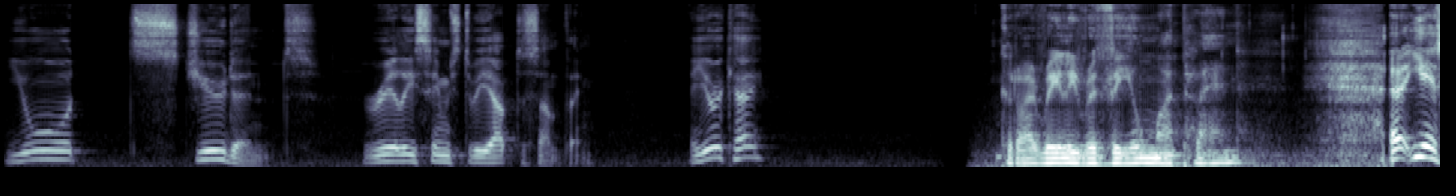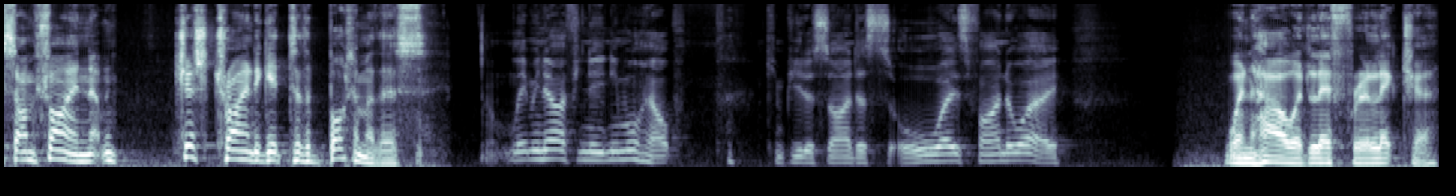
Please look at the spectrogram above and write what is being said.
Your student really seems to be up to something. Are you okay? Could I really reveal my plan? Uh, yes, I'm fine. I'm just trying to get to the bottom of this. Let me know if you need any more help. Computer scientists always find a way. When Howard left for a lecture,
